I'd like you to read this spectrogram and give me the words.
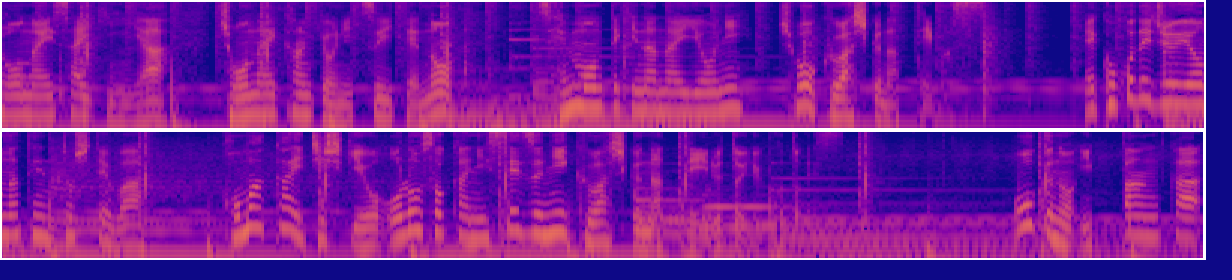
腸内細菌や腸内環境についての専門的な内容に超詳しくなっています。えここで重要な点としては細かい知識をおろそかにせずに詳しくなっているということです。多くの一般化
